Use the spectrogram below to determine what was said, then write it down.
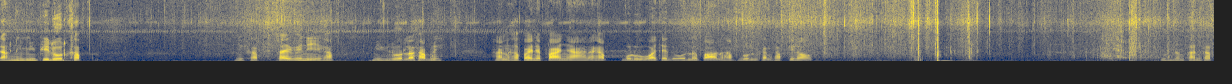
หลังนี่มีพิรุษครับ นี่ครับไส้ไว้นี่ครับ มีพิรุษแล้วครับนี่ หันเข้าไปในปลาหยานะครับบ่รู้ว่าจะโดนหรือเปล่านะครับดุนกันครับพี่น้องดุนน้ำกันครับ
